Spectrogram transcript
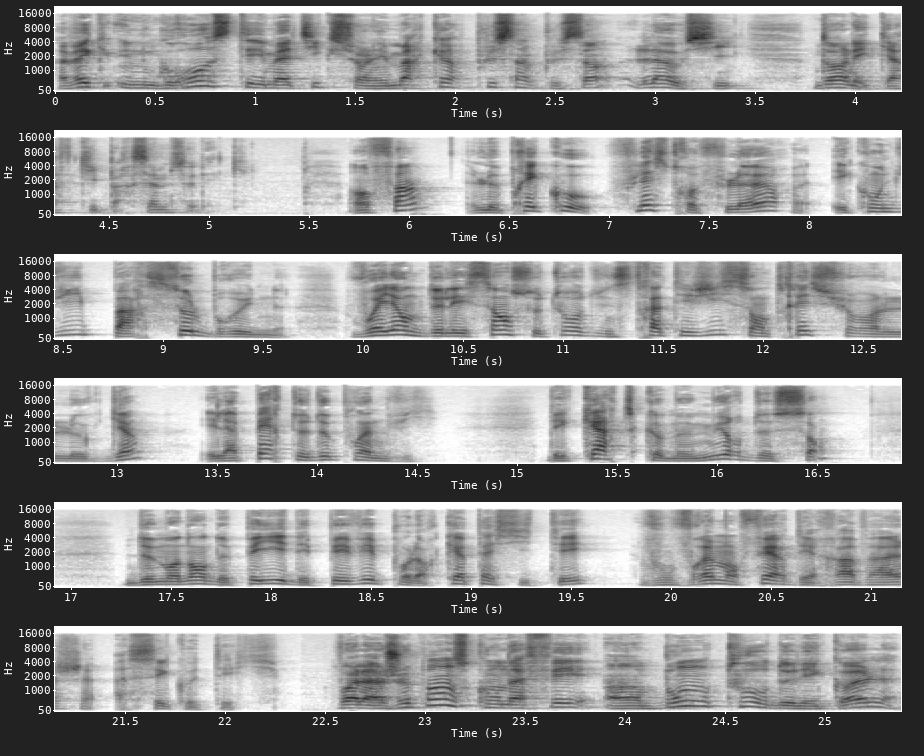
avec une grosse thématique sur les marqueurs plus 1 plus 1, là aussi, dans les cartes qui parsèment ce deck. Enfin, le préco Flestrefleur est conduit par Solbrune, voyante de l'essence autour d'une stratégie centrée sur le gain et la perte de points de vie. Des cartes comme Mur de sang demandant de payer des PV pour leur capacité, vont vraiment faire des ravages à ses côtés. Voilà, je pense qu'on a fait un bon tour de l'école.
